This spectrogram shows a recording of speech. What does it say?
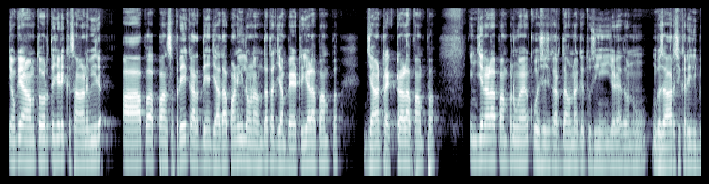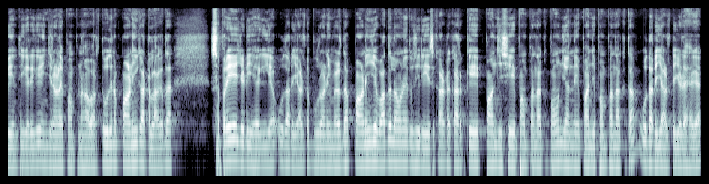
ਕਿਉਂਕਿ ਆਮ ਤੌਰ ਤੇ ਜਿਹੜੇ ਕਿਸਾਨ ਵੀਰ ਆਪ ਆਪਾਂ ਸਪਰੇਅ ਕਰਦੇ ਆ ਜ਼ਿਆਦਾ ਪਾਣੀ ਲਾਉਣਾ ਹੁੰਦਾ ਤਾਂ ਜਾਂ ਬੈਟਰੀ ਵਾਲਾ ਪੰਪ ਜਾਂ ਟਰੈਕਟਰ ਵਾਲਾ ਪੰਪ, ਇੰਜਨ ਵਾਲਾ ਪੰਪ ਨੂੰ ਮੈਂ ਕੋਸ਼ਿਸ਼ ਕਰਦਾ ਹੁੰਦਾ ਕਿ ਤੁਸੀਂ ਜਿਹੜਾ ਤੁਹਾਨੂੰ ਗੁਜ਼ਾਰਿਸ਼ ਕਰੀ ਦੀ ਬੇਨਤੀ ਕਰੀ ਕਿ ਇੰਜਨ ਵਾਲੇ ਪੰਪ ਨਾ ਵਰਤੋ, ਉਹਦੇ ਨਾਲ ਪਾਣੀ ਘੱਟ ਲੱਗਦਾ। ਸਪਰੇਅ ਜਿਹੜੀ ਹੈਗੀ ਆ, ਉਹਦਾ ਰਿਜ਼ਲਟ ਪੂਰਾ ਨਹੀਂ ਮਿਲਦਾ। ਪਾਣੀ ਜੇ ਵੱਧ ਲਾਉਣੇ, ਤੁਸੀਂ ਰੇਸ ਘੱਟ ਕਰਕੇ 5-6 ਪੰਪਾਂ ਤੱਕ ਪਹੁੰਚ ਜਾਂਦੇ 5 ਪੰਪਾਂ ਤੱਕ, ਤਾਂ ਉਹਦਾ ਰਿਜ਼ਲਟ ਜਿਹੜਾ ਹੈਗਾ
